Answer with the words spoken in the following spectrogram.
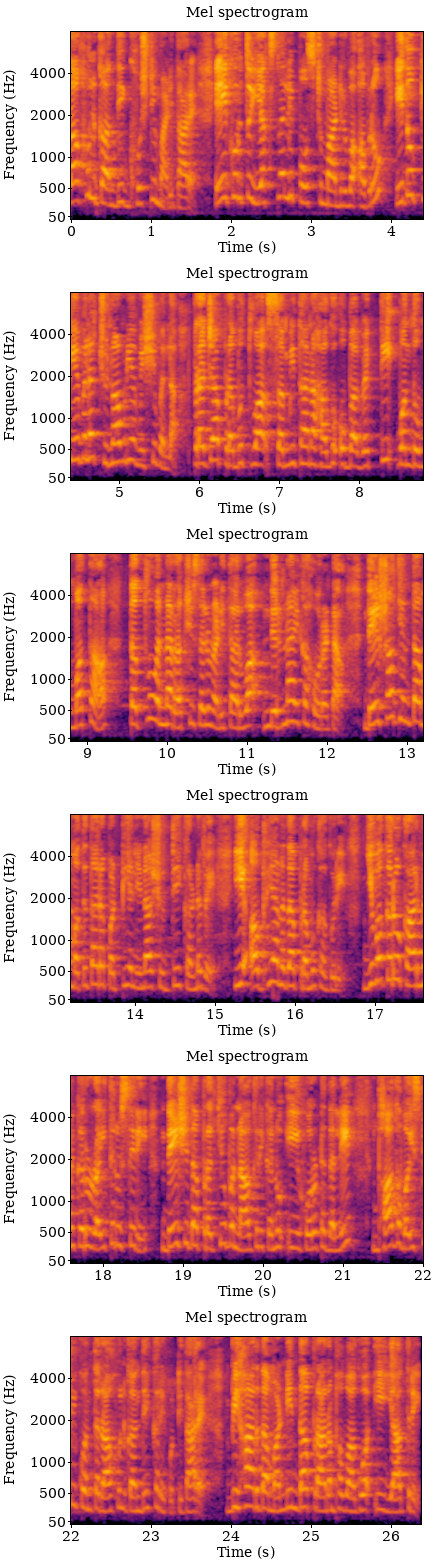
ರಾಹುಲ್ ಗಾಂಧಿ ಘೋಷಣೆ ಮಾಡಿದ್ದಾರೆ. ಈ ಕುರಿತು ಎಕ್ಸ್ನಲ್ಲಿ ಪೋಸ್ಟ್ ಮಾಡಿರುವ ಅವರು, ಇದು ಕೇವಲ ಚುನಾವಣೆಯ ವಿಷಯವಲ್ಲ. ಪ್ರಜಾಪ್ರಭುತ್ವ, ಸಂವಿಧಾನ ಹಾಗೂ ಒಬ್ಬ ವ್ಯಕ್ತಿ ಒಂದು ಮತ ತತ್ವವನ್ನ ರಕ್ಷಿಸಲು ನಡೀತಾ ಇರುವ ನಿರ್ಣಾಯಕ ಹೋರಾಟ. ದೇಶಾದ್ಯಂತ ಮತದಾರ ಪಟ್ಟಿಯಲ್ಲಿನ ಶುದ್ಧೀಕರಣವೇ ಈ ಅಭಿಯಾನದ ಪ್ರಮುಖ ಗುರಿ. ಯುವಕರು, ಕಾರ್ಮಿಕರು, ರೈತರು ಸೇರಿ ದೇಶದ ಪ್ರತಿಯೊಬ್ಬ ನಾಗರಿಕನು ಈ ಹೋರಾಟದಲ್ಲಿ ಭಾಗವಹಿಸಬೇಕು ಅಂತ ರಾಹುಲ್ ಗಾಂಧಿ ಕರೆ ಕೊಟ್ಟಿದ್ದಾರೆ. ಬಿಹಾರದ ಮಣ್ಣಿಂದ ಪ್ರಾರಂಭವಾಗುವ ಈ ಯಾತ್ರೆ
